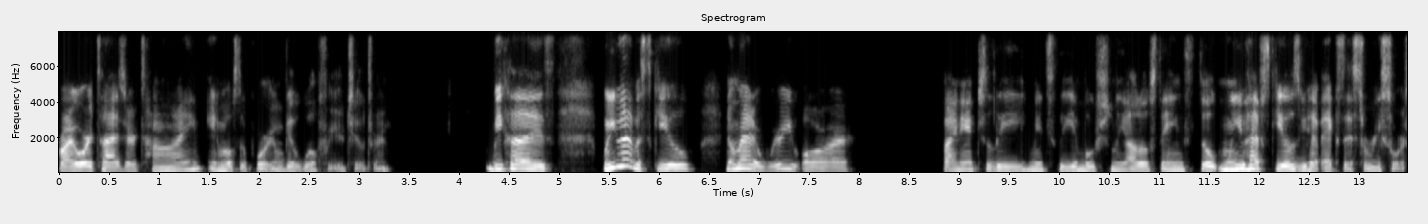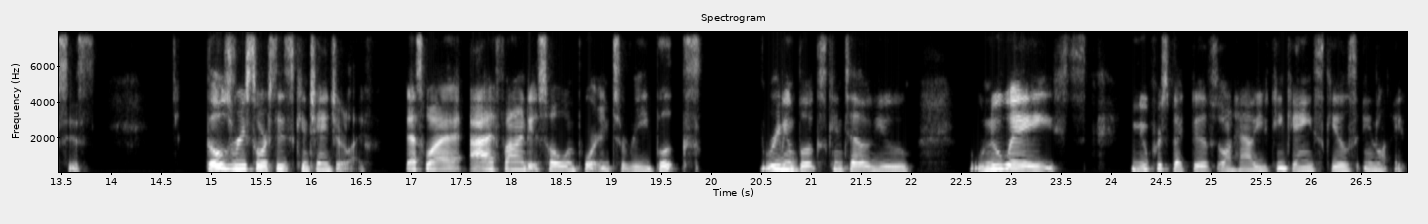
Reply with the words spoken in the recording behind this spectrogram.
prioritize your time, and most important, build wealth for your children. Because when you have a skill, no matter where you are, financially, mentally, emotionally, all those things, so when you have skills, you have access to resources. Those resources can change your life. That's why I find it so important to read books. Reading books can tell you new ways, new perspectives on how you can gain skills in life.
